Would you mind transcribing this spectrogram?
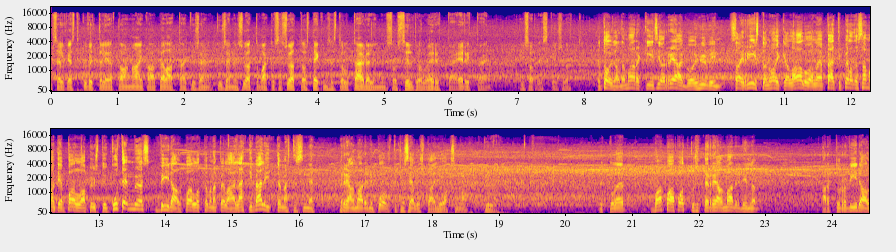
selkeästi kuvitteli, että on aikaa pelata ja kyseinen, kyseinen syöttö, vaikka se syöttö olisi teknisesti ollut täydellinen, niin se olisi silti ollut erittäin, erittäin iso riskin syöttö. Ja toisaalta Markkiisio reagoi hyvin, sai riiston oikealla alueella ja päätti pelata saman tien palloa pystyy, kuten myös Vidal pallottavana pelaaja lähti välittömästi sinne Real Madridin puolustuksen selustaan juoksemaan. Kyllä. Nyt tulee vapaa potku sitten Real Madridilla. Arturo Vidal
